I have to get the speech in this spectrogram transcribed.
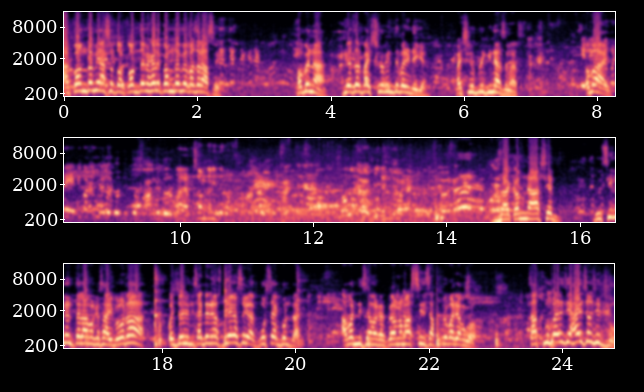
আর কম দামে আছে তো, কম দামে খেলে কম দামে বাজারে আছে। হবে না, দুই হাজার বাইশশো কিনতে পারি না গা। বাইশশোর উপরে কিনে আছে মাছ। ও ভাই। যাক, আপনি আসেন। বুঝছি নেন তাহলে আমার কাছে আইবো। ওটা, ওই যে সাইডে নিয়ে গেছে এক ঘণ্টা। আবার নিচে আমার কাছে। কারণ মাছ চিনি চাঁদপুর বাড়ি আমাকে চাঁদপুর বাড়ি যে হাইছে জিতবো।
